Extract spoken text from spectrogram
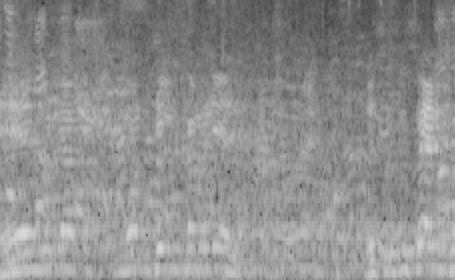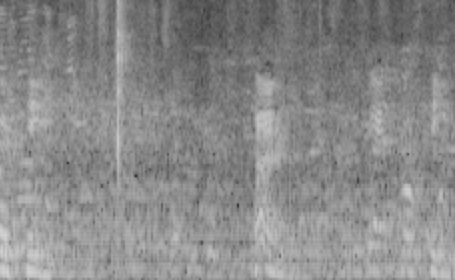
And we got one team coming in. This is the Sandquist team. Time. The Sandquist team.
